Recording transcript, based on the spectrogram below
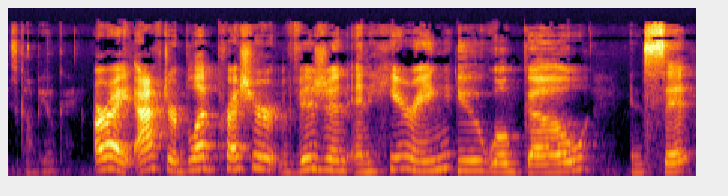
It's gonna be okay. All right, after blood pressure, vision, and hearing, you will go and sit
